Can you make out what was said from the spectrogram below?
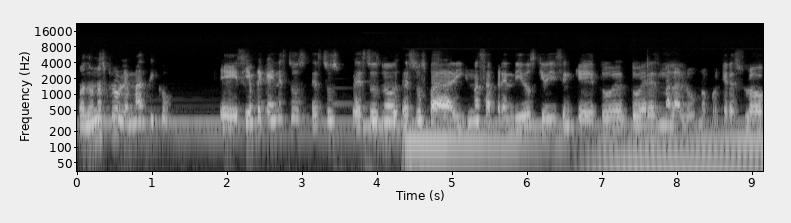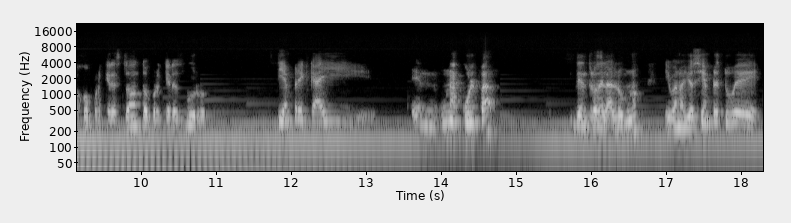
cuando uno es problemático, eh, siempre caen estos, estos, estos, no, estos paradigmas aprendidos que dicen que tú, tú eres mal alumno porque eres flojo, porque eres tonto, porque eres burro. Siempre cae en una culpa dentro del alumno. Y bueno, yo siempre tuve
